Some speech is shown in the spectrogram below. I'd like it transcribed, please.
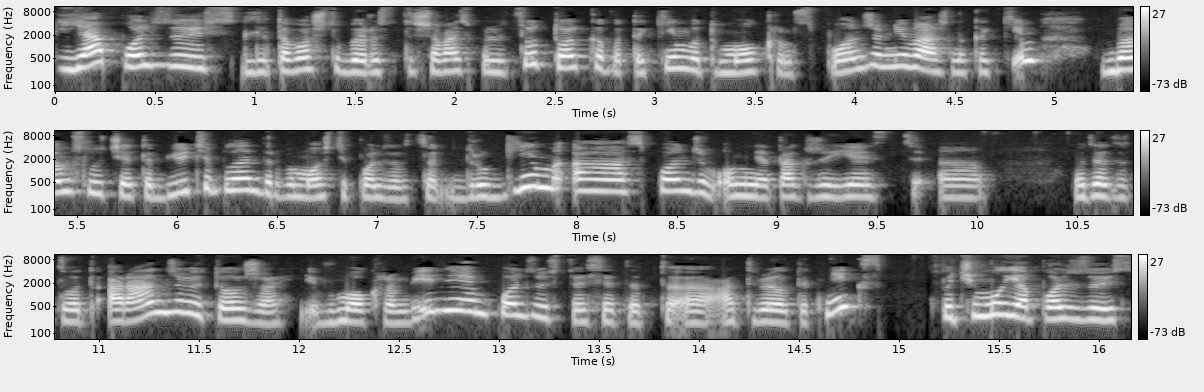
Я пользуюсь для того, чтобы растушевать по лицу только вот таким вот мокрым спонжем, неважно каким. В моем случае это Beauty Blender, вы можете пользоваться другим а, спонжем. У меня также есть... А, вот этот вот оранжевый тоже в мокром виде я им пользуюсь, то есть этот а, от Real Techniques. Почему я пользуюсь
